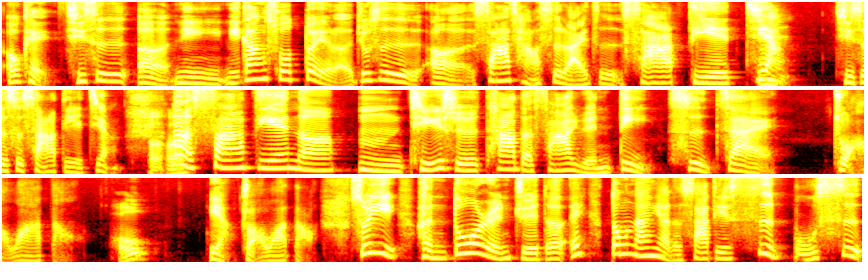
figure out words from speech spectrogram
？OK，其实呃，你你刚刚说对了，就是呃，沙茶是来自沙爹酱，嗯、其实是沙爹酱。嗯、那沙爹呢？嗯，其实它的发源地是在爪哇岛。哦。呀，爪哇岛，所以很多人觉得，哎，东南亚的沙爹是不是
